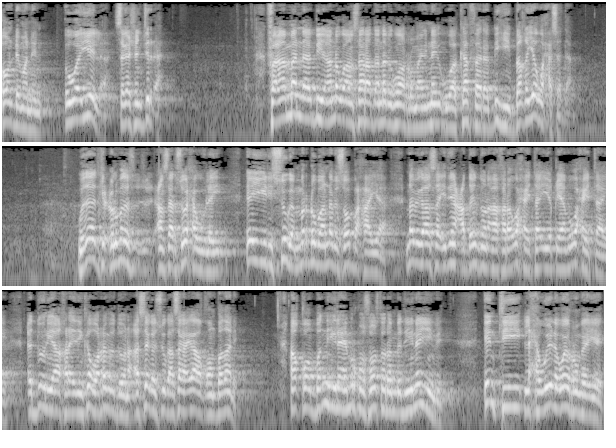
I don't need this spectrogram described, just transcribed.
Oon dhimanin oo waa yeel ah sagaashan jir ah. Fa aamanaa bihi annagu ansaar hadda nabigu waan rumaynay wa kafara bihi baqyan waxasada wadaadkii culummada ansaar soo xawlay ee yidhi suga mar dhow nabi soo baxaya nabigaasaa idin caddayn doona aakhara waxay tahay iyo qiyaamo waxay tahay. Adduun iyo aakhara idinka warrami doona. Asaga suga asagaa iga aqoon badane aqoon badnihii ilaahay markuu soo saro madiine yimid intii la xawilina way rumeeyeen.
